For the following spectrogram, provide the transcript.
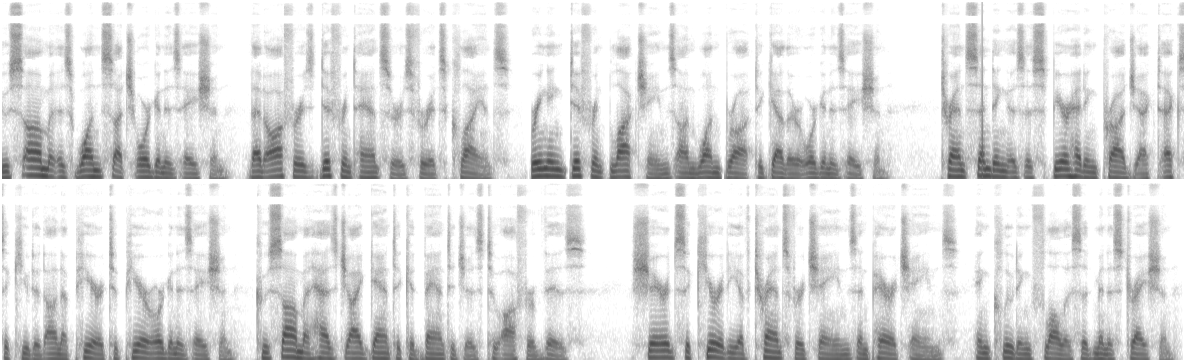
Kusama is one such organization that offers different answers for its clients, bringing different blockchains on one brought together organization. Transcending as a spearheading project executed on a peer-to-peer organization, Kusama has gigantic advantages to offer viz. Shared security of transfer chains and parachains, including flawless administration.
